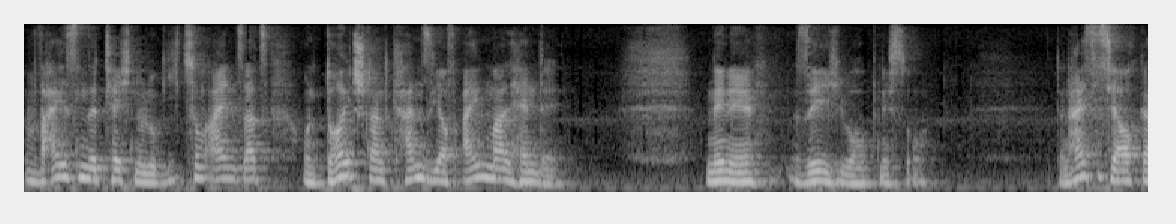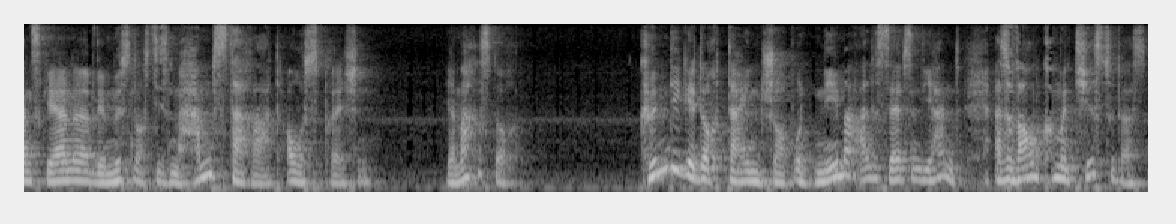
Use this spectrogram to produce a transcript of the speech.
wegweisende Technologie zum Einsatz und Deutschland kann sie auf einmal handeln. Nee, nee, sehe ich überhaupt nicht so. Dann heißt es ja auch ganz gerne, wir müssen aus diesem Hamsterrad ausbrechen. Ja, mach es doch. Kündige doch deinen Job und nehme alles selbst in die Hand. Also warum kommentierst du das?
